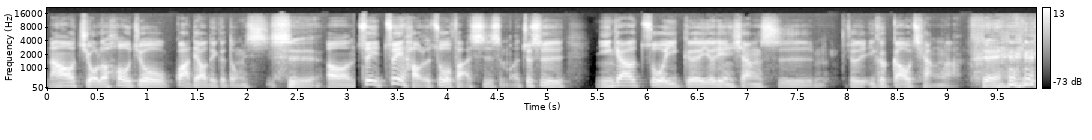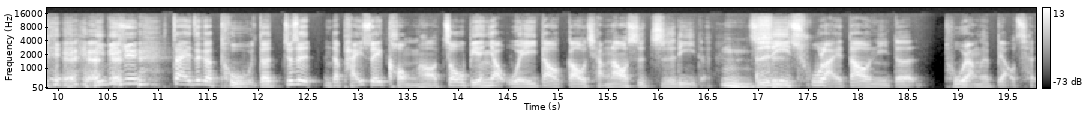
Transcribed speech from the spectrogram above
然后久了后就挂掉的一个东西。是哦，所以最好的做法是什么？就是你应该要做一个有点像是就是一个高墙啦。对，你必须在这个土的，就是你的排水孔哈周边要围一道高墙，然后是直立的，嗯，直立出来到你的。土壤的表层，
